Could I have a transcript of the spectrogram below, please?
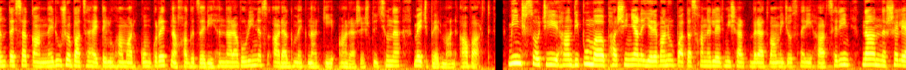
տնտեսական ներուժը բացահայտելու համար կոնկրետ նախագծերի հնարավորինս արագ մեկնարկի անհրաժեշտությունը մեջբերման ավարտ։ Մինչ Սոչիի հանդիպումը Փաշինյանը Երևանում պատասխանել էր մի շարք լրատվամիջոցների հարցերին, նա նշել է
